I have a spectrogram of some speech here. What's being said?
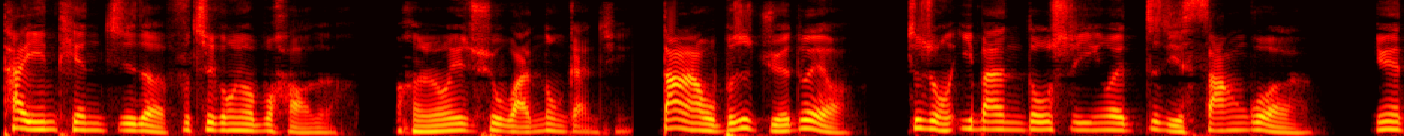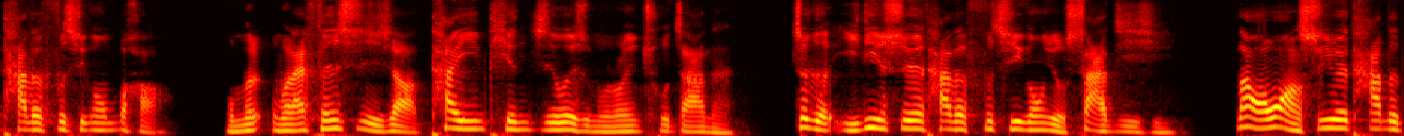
太阴天机的夫妻宫又不好的，很容易去玩弄感情。当然，我不是绝对哦，这种一般都是因为自己伤过了，因为他的夫妻宫不好。我们我们来分析一下太阴天机为什么容易出渣男，这个一定是因为他的夫妻宫有煞忌星。那往往是因为他的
